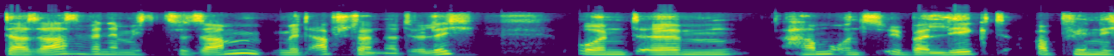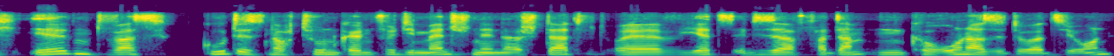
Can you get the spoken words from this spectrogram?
Da saßen wir nämlich zusammen, mit Abstand natürlich, und ähm, haben uns überlegt, ob wir nicht irgendwas Gutes noch tun können für die Menschen in der Stadt, äh, jetzt in dieser verdammten Corona-Situation.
